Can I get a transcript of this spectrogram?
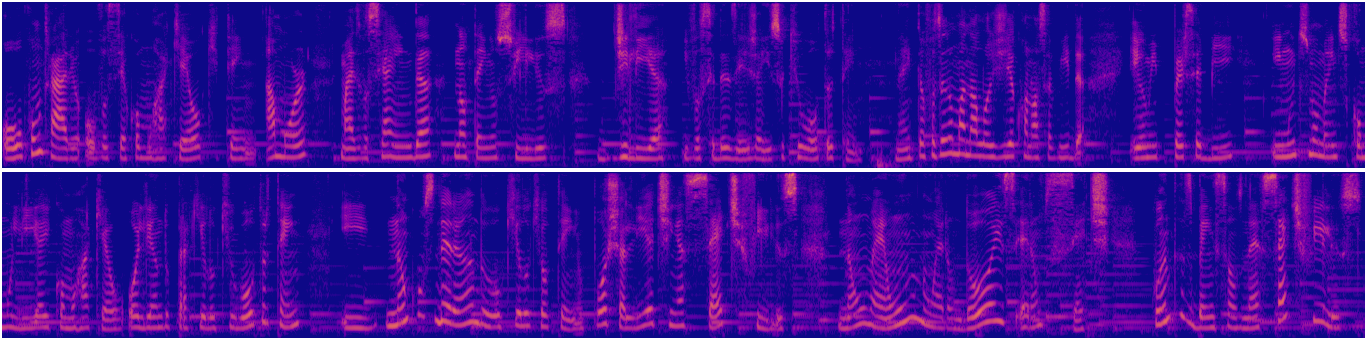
Ou o contrário, ou você é como Raquel, que tem amor, mas você ainda não tem os filhos de Lia e você deseja isso que o outro tem, né? Então, fazendo uma analogia com a nossa vida, eu me percebi em muitos momentos como Lia e como Raquel, olhando para aquilo que o outro tem e não considerando aquilo que eu tenho. Poxa, Lia tinha sete filhos, não é um, não eram dois, eram sete. Quantas bênçãos, né? Sete filhos.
